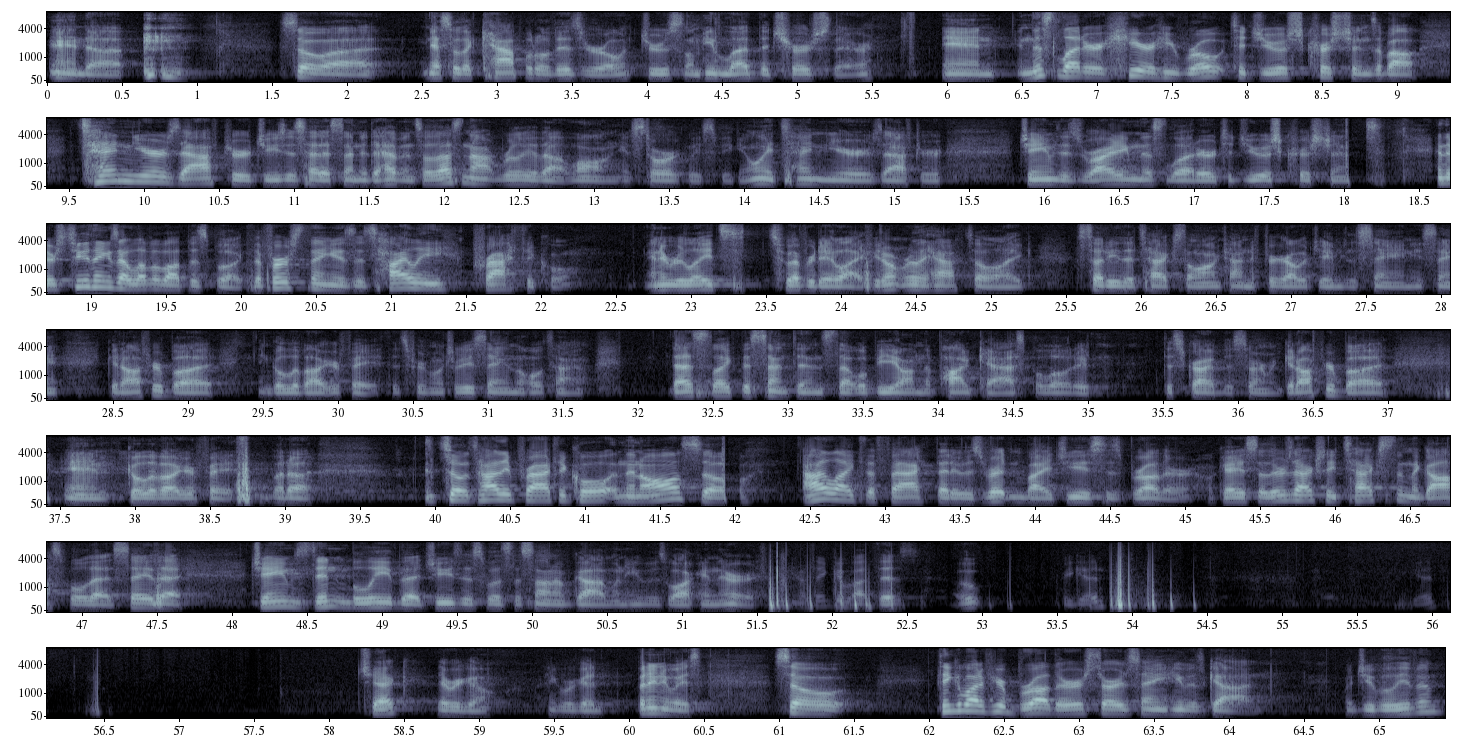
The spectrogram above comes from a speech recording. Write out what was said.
And uh, so, uh, yeah, so the capital of Israel, Jerusalem, he led the church there. And in this letter here, he wrote to Jewish Christians about 10 years after Jesus had ascended to heaven. So that's not really that long, historically speaking. Only 10 years after James is writing this letter to Jewish Christians. And there's two things I love about this book. The first thing is it's highly practical and it relates to everyday life. You don't really have to like study the text a long time to figure out what James is saying. He's saying, get off your butt and go live out your faith. That's pretty much what he's saying the whole time. That's like the sentence that will be on the podcast below to describe the sermon. Get off your butt and go live out your faith. But uh, so it's highly practical. And then also, I like the fact that it was written by Jesus' brother. Okay, so there's actually texts in the gospel that say that James didn't believe that Jesus was the Son of God when he was walking the earth. Think about this. Oh, we good? Check. There we go. I think we're good. But, anyways, so think about if your brother started saying he was God. Would you believe him?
